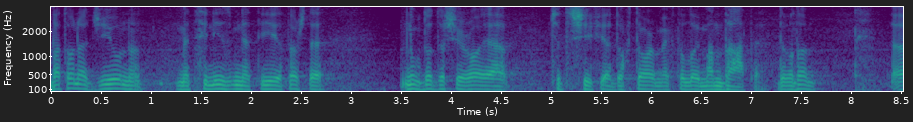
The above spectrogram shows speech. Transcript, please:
Baton Haxhiu me cinizmin e tij thoshte nuk do dëshiroja që të shifja doktorin me këtë lloj mandate. Domethënë ë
